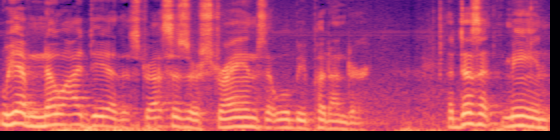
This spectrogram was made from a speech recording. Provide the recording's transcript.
We have no idea the stresses or strains that we'll be put under. That doesn't mean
